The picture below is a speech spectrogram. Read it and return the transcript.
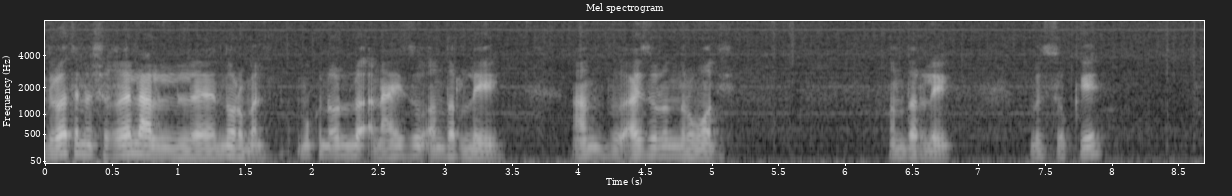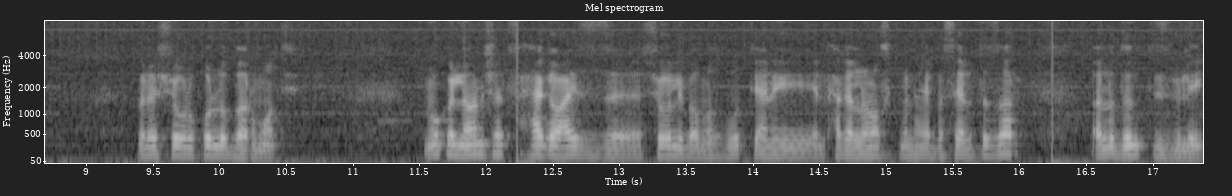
دلوقتي أنا شغال على ال normal ممكن أقول له لأ أنا عايزه underlay عنده عايزه لون رمادي. underlay بس okay. بلاقي الشغل كله بقى رمادي. ممكن لو أنا شاك في حاجة وعايز شغلي يبقى مظبوط يعني الحاجة اللي أنا واثق منها بس هي اللي تظهر قال له don't display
